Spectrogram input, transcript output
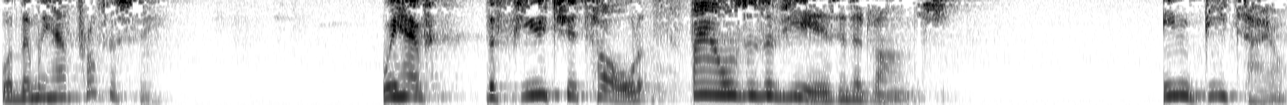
well, then we have prophecy. We have the future told thousands of years in advance in detail.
